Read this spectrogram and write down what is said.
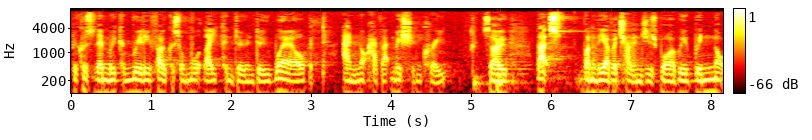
because then we can really focus on what they can do and do well and not have that mission creep. So that's one of the other challenges why we, we're not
